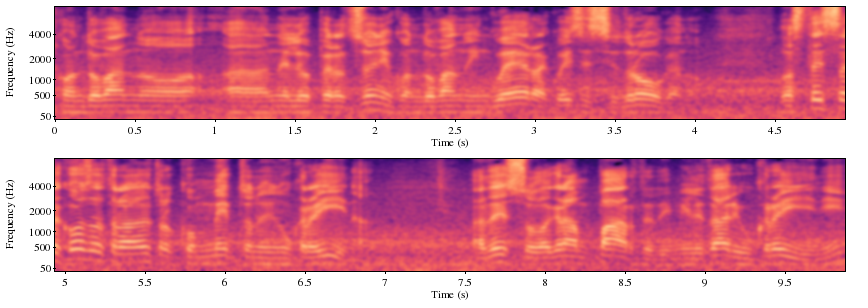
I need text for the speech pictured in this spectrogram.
quando vanno nelle operazioni, quando vanno in guerra, questi si drogano. La stessa cosa tra l'altro commettono in Ucraina. Adesso la gran parte dei militari ucraini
